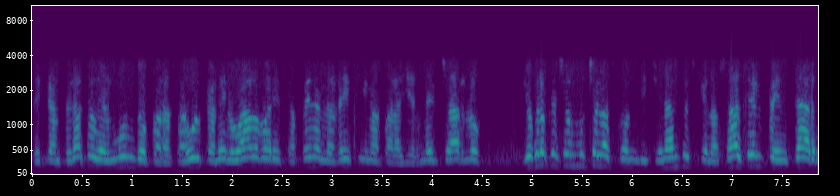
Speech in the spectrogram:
del Campeonato del Mundo para Saúl Canelo Álvarez, apenas la décima para Yermel Charlo. Yo creo que son muchas las condicionantes que nos hacen pensar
